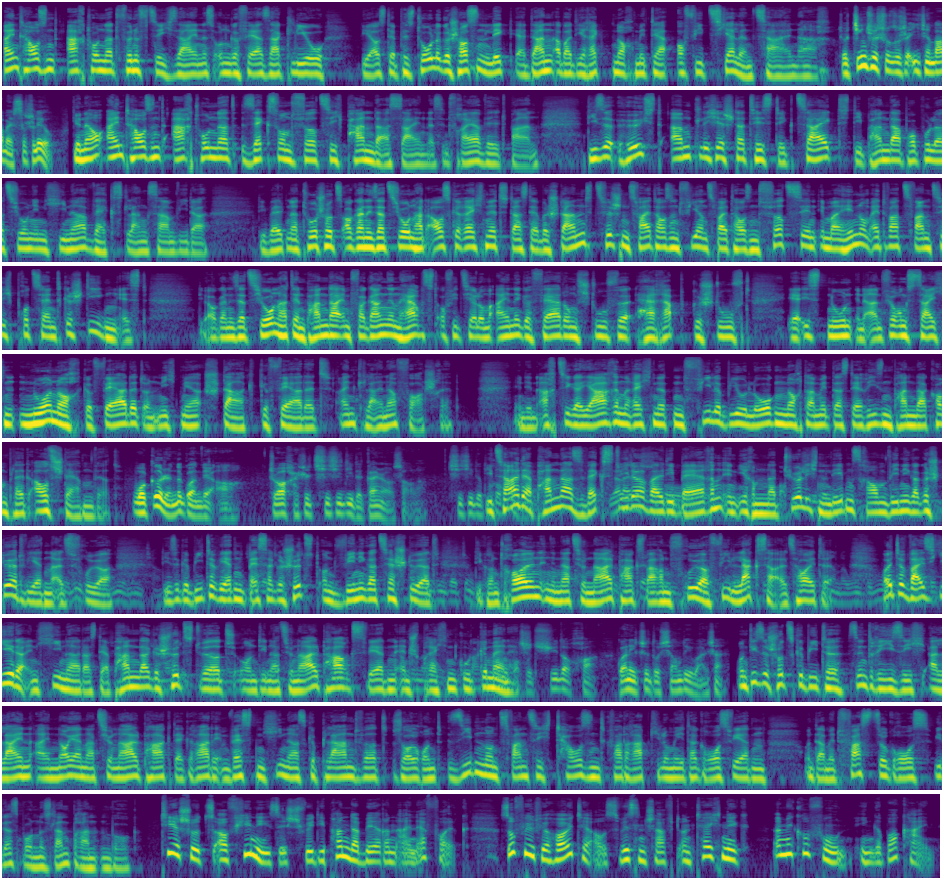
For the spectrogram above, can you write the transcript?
1850 seien es ungefähr, sagt Liu. Wie aus der Pistole geschossen, legt er dann aber direkt noch mit der offiziellen Zahl nach. Genau 1846 Pandas seien es in freier Wildbahn. Diese höchstamtliche Statistik zeigt, die Panda-Population in China wächst langsam wieder. Die Weltnaturschutzorganisation hat ausgerechnet, dass der Bestand zwischen 2004 und 2014 immerhin um etwa 20 Prozent gestiegen ist. Die Organisation hat den Panda im vergangenen Herbst offiziell um eine Gefährdungsstufe herabgestuft. Er ist nun in Anführungszeichen nur noch gefährdet und nicht mehr stark gefährdet. Ein kleiner Fortschritt. In den 80er Jahren rechneten viele Biologen noch damit, dass der Riesenpanda komplett aussterben wird. Die Zahl der Pandas wächst wieder, weil die Bären in ihrem natürlichen Lebensraum weniger gestört werden als früher. Diese Gebiete werden besser geschützt und weniger zerstört. Die Kontrollen in den Nationalparks waren früher viel laxer als heute. Heute weiß jeder in China, dass der Panda geschützt wird und die Nationalparks werden entsprechend gut gemanagt. Und diese Schutzgebiete sind riesig. Allein ein neuer Nationalpark, der gerade im Westen Chinas geplant wird, soll rund 27.000 Quadratkilometer groß werden und damit fast so groß wie das Bundesland Brandenburg. Tierschutz auf Chinesisch für die Panda-Bären ein Erfolg. So viel für heute aus Wissenschaft und Technik. Am Mikrofon Ingeborg Hein.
